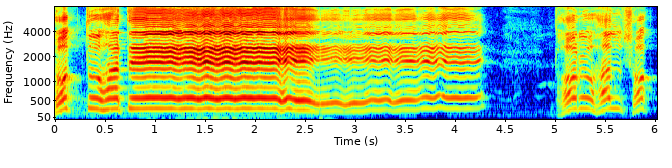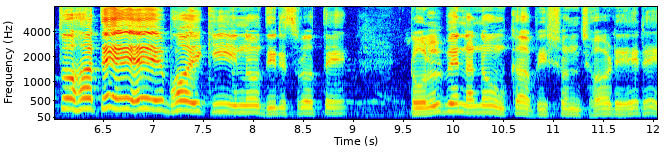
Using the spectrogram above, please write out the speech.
শক্ত হাতে। ধরো হাল শক্ত হাতে, ভয় কি নদীর স্রোতে? টলবে না নৌকা ভীষণ ঝড়ে রে।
